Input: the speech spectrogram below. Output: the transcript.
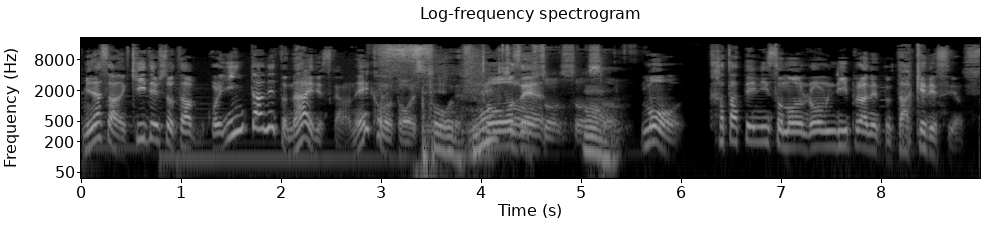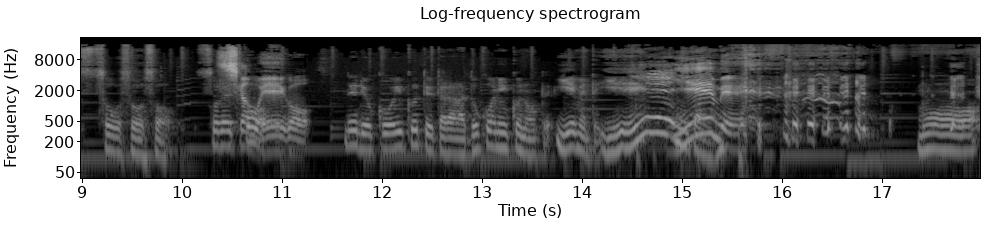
皆さん聞いてる人多分、これインターネットないですからね、この当時。そうですね。当然そうそうそうそう。もう、片手にそのロンリープラネットだけですよ。そうそうそう。それと、しかも英語。で、旅行行くって言ったら、どこに行くの？って、イエメンって、イエーみイエメン もう、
